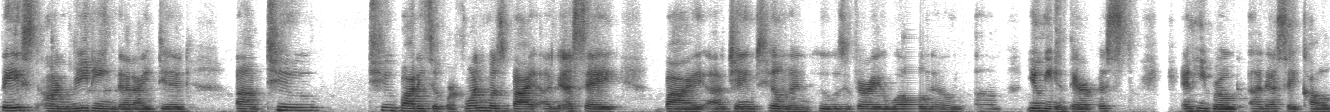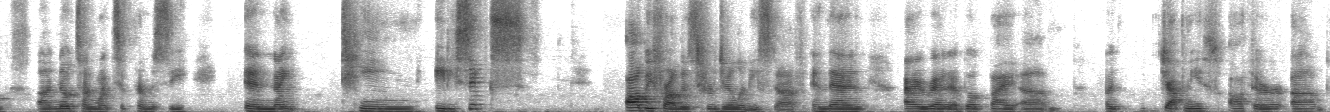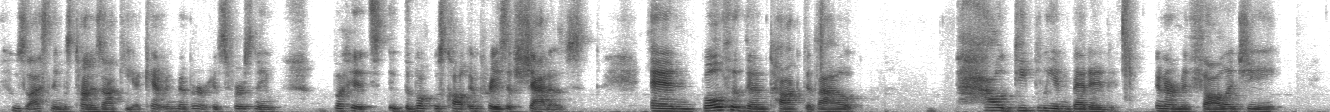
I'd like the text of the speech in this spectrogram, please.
based on reading that I did uh, two two bodies of work. One was by an essay by uh, James Hillman, who was a very well-known um, Jungian therapist, and he wrote an essay called uh, "Notes on White Supremacy" in 1986, all before all this fragility stuff. And then I read a book by um, a Japanese author um, whose last name was Tanizaki. I can't remember his first name, but it's the book was called In Praise of Shadows, and both of them talked about how deeply embedded in our mythology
